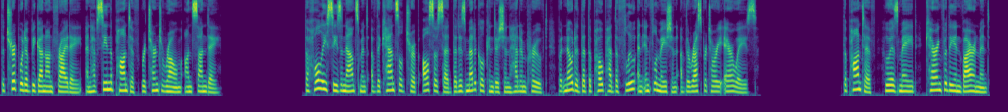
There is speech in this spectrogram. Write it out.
The trip would have begun on Friday and have seen the pontiff return to Rome on Sunday. The Holy See's announcement of the cancelled trip also said that his medical condition had improved, but noted that the Pope had the flu and inflammation of the respiratory airways. The pontiff, who has made caring for the environment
